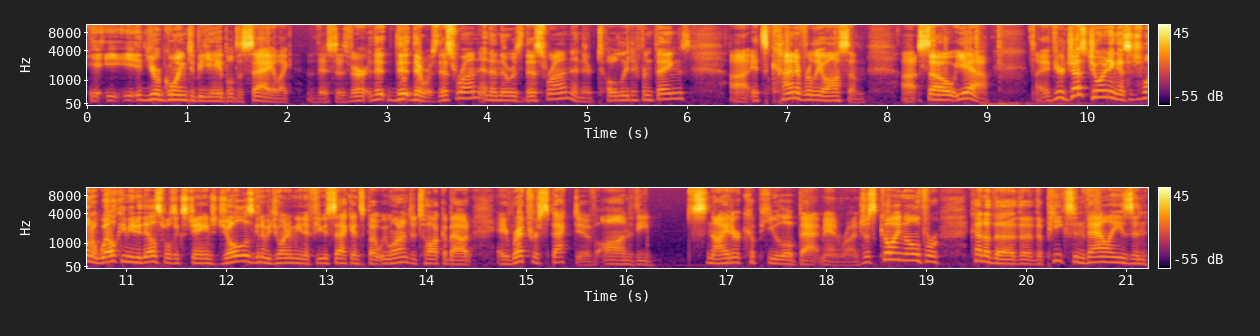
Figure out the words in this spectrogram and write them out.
you're going to be able to say like this is very th- th- there was this run and then there was this run and they're totally different things uh, it's kind of really awesome uh, so yeah if you're just joining us, I just want to welcome you to the Elseworlds Exchange. Joel is going to be joining me in a few seconds, but we wanted to talk about a retrospective on the Snyder Capullo Batman run. Just going over kind of the, the, the peaks and valleys and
